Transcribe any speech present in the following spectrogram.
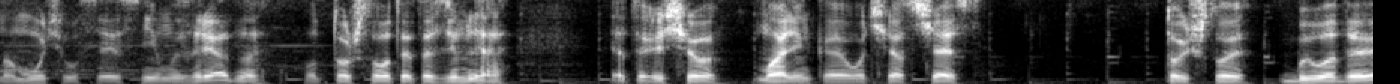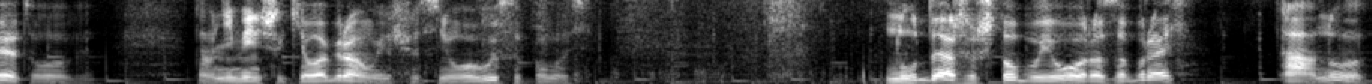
Намучился я с ним изрядно. Вот то, что вот эта земля, это еще маленькая вот сейчас часть той, что было до этого. Там не меньше килограмма еще с него высыпалось. Ну, даже чтобы его разобрать... А, ну,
